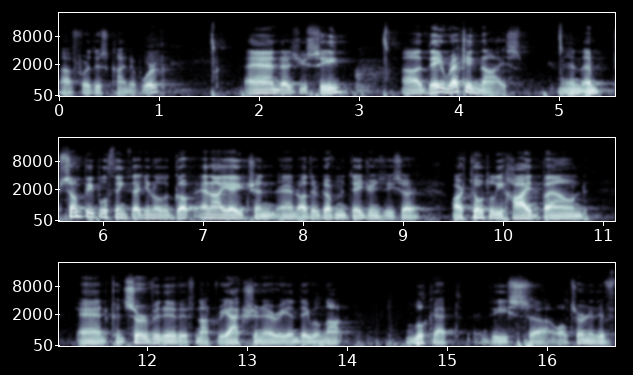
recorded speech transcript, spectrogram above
uh, for this kind of work. And as you see, uh, they recognize, and, and, some people think that you know the NIH and, and other government agencies are, are totally hidebound and conservative, if not reactionary, and they will not look at these uh, alternative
